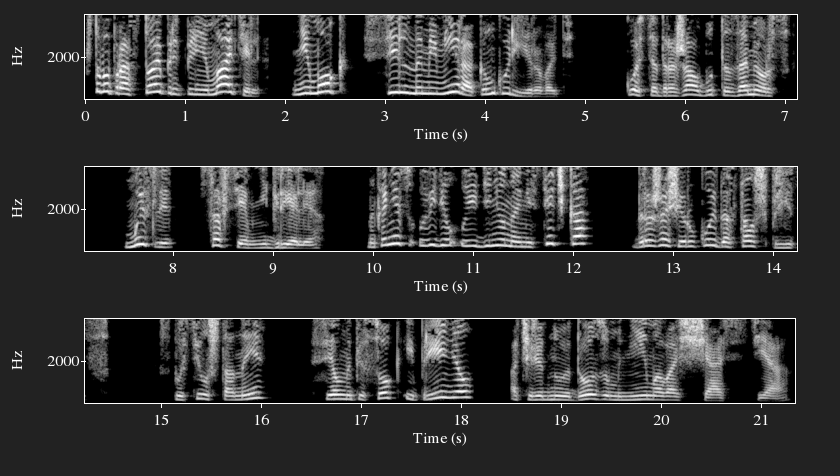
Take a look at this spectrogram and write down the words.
чтобы простой предприниматель не мог с сильными мира конкурировать. Костя дрожал, будто замерз. Мысли совсем не грели. Наконец увидел уединенное местечко, дрожащей рукой достал шприц, спустил штаны, сел на песок и принял очередную дозу мнимого счастья.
